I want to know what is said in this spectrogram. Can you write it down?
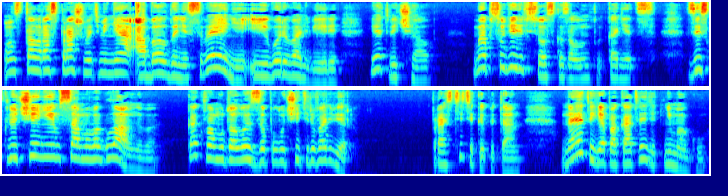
Он стал расспрашивать меня об Элдоне Свейне и его револьвере, и отвечал. Мы обсудили все, — сказал он наконец, — за исключением самого главного. Как вам удалось заполучить револьвер? — Простите, капитан, на это я пока ответить не могу.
